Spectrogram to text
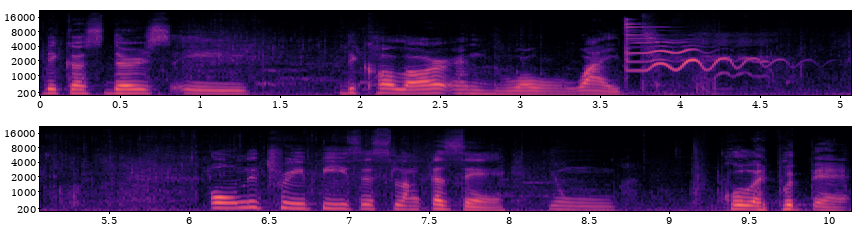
Because there's a the color and white. Only three pieces lang kasi yung kulay puti.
